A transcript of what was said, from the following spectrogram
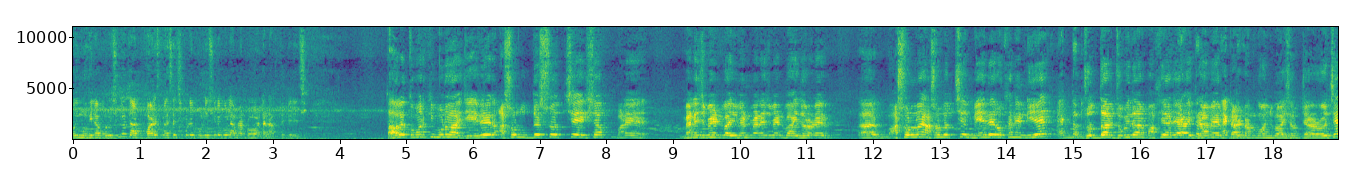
ওই মহিলা বলেছিল, যার ভয়েস মেসেজ করে বলেছিল বলে আমরা প্রমাণটা রাখতে পেরেছি। তাহলে তোমার কি মনে হয় যে এদের আসল উদ্দেশ্য হচ্ছে এইসব মানে ম্যানেজমেন্ট বা ইভেন্ট ম্যানেজমেন্ট বা এই ধরনের আসল নয় আসল হচ্ছে মেয়েদের ওখানে নিয়ে একদম জোরদার জমিদার মাফিয়া যারা এই গ্রামের। ডালটনগঞ্জ বা এইসব যারা রয়েছে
